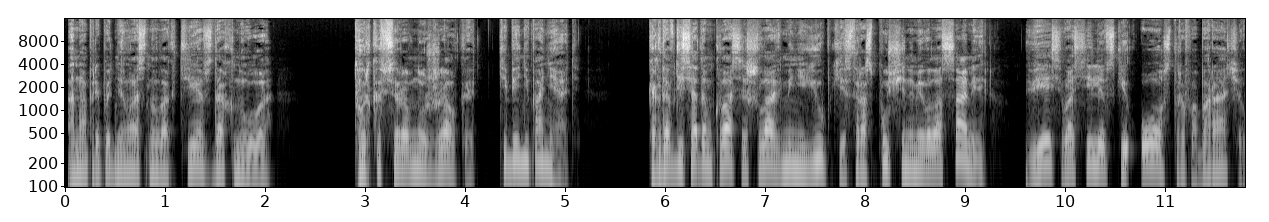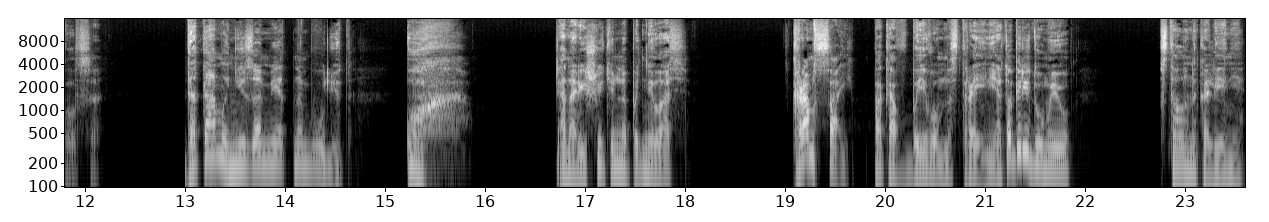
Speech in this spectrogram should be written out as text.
Она приподнялась на локте, вздохнула. Только все равно жалко, тебе не понять. Когда в десятом классе шла в мини-юбке с распущенными волосами, весь Васильевский остров оборачивался. Да там и незаметно будет. Ох! Она решительно поднялась. «Кромсай!» Пока в боевом настроении, а то передумаю. Встала на колени.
